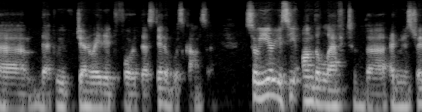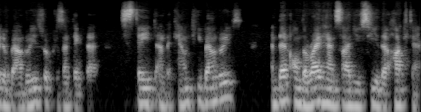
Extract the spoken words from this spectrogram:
um, that we've generated for the state of Wisconsin. So here you see on the left the administrative boundaries representing the state and the county boundaries. And then on the right-hand side, you see the HUC 10,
